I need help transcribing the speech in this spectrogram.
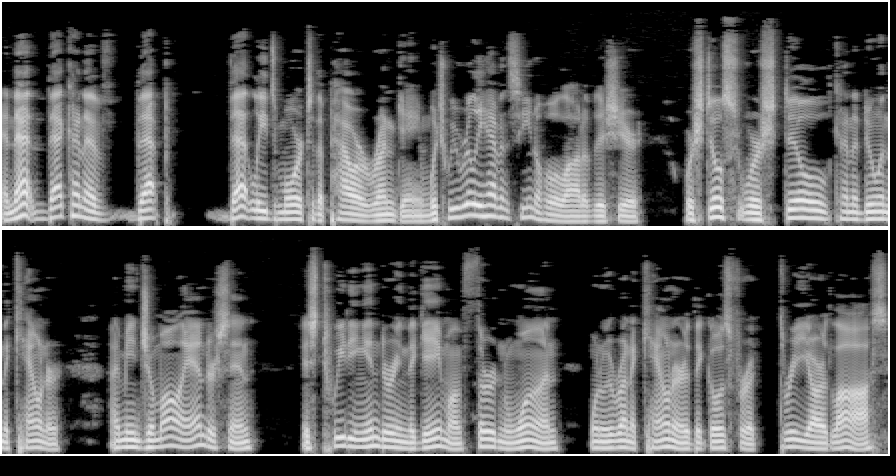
and that that kind of that that leads more to the power run game, which we really haven't seen a whole lot of this year. We're still we're still kind of doing the counter. I mean, Jamal Anderson is tweeting in during the game on third and one when we run a counter that goes for a three yard loss.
